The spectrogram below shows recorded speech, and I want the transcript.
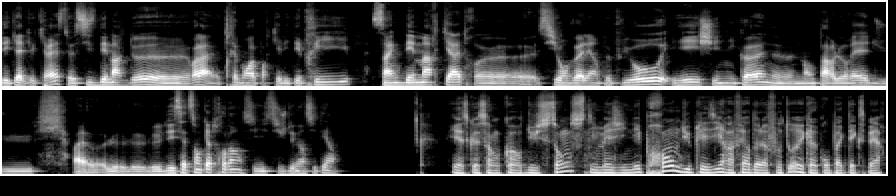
des quelques qui restent. 6D Mark II, euh, voilà, très bon rapport qualité-prix. 5D Mark IV, euh, si on veut aller un peu plus haut. Et chez Nikon, euh, on parlerait du le, D780, si, si je devais en citer un. Et est-ce que ça a encore du sens d'imaginer prendre du plaisir à faire de la photo avec un compact expert?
